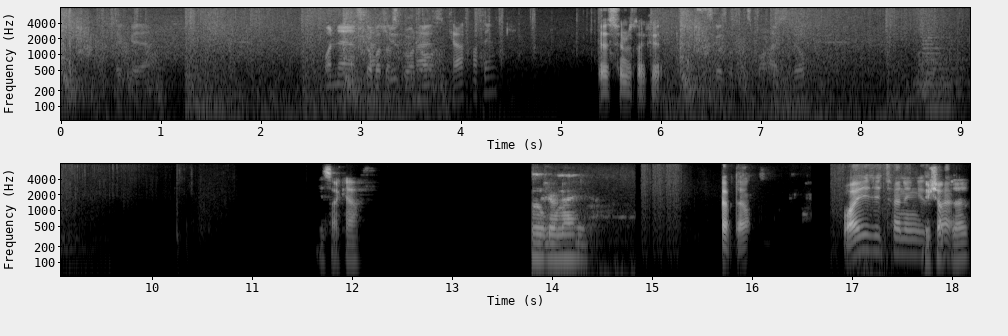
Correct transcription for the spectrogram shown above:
Take it down. One uh, Let's go bottom spawn house. calf, I think. Yeah, seems like it. Let's go to the spawn house still. He's like calf. Grenade. Step down. Why is he turning his Bishop back? dead.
